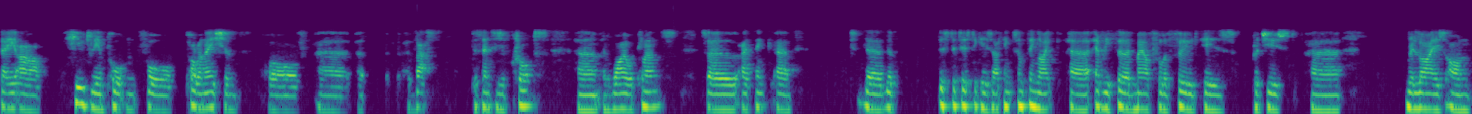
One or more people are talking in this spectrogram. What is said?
they are hugely important for pollination of uh, a, a vast percentage of crops um, and wild plants. So I think uh, the, the the statistic is I think something like uh, every third mouthful of food is produced uh, relies on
